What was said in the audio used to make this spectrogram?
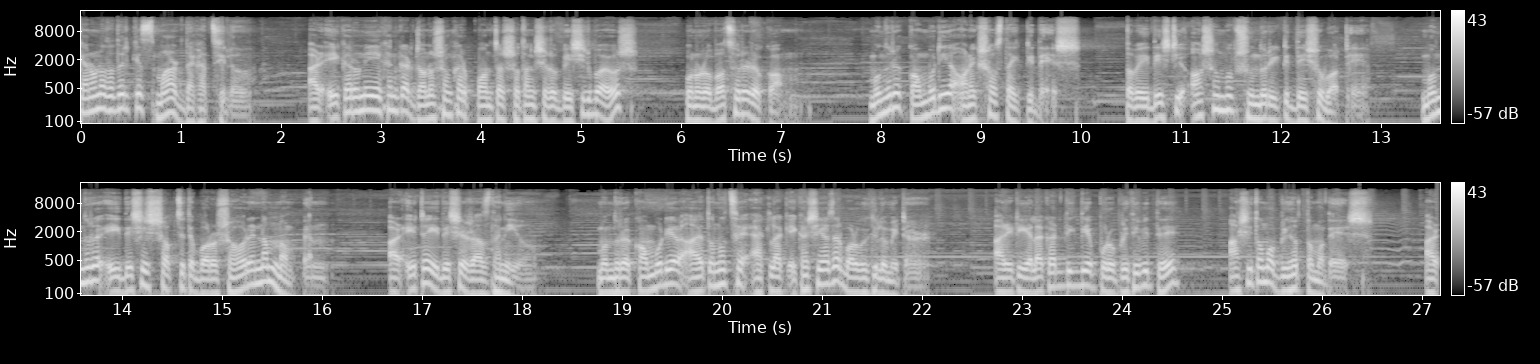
কেননা তাদেরকে স্মার্ট দেখাচ্ছিল। আর এই কারণেই এখানকার জনসংখ্যার পঞ্চাশ শতাংশেরও বেশির বয়স পনেরো বছরেরও কম। বন্ধুরা, কম্বোডিয়া অনেক সস্তা একটি দেশ, তবে এই দেশটি অসম্ভব সুন্দর একটি দেশও বটে। বন্ধুরা, এই দেশের সবচেয়ে বড় শহরের নাম নমপেন আর এটা এই দেশের রাজধানীও। বন্ধুরা, কম্বোডিয়ার আয়তন হচ্ছে এক লাখ একাশি হাজার বর্গ কিলোমিটার, আর এটি এলাকার দিক দিয়ে পুরো পৃথিবীতে আশিতম বৃহত্তম দেশ। আর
